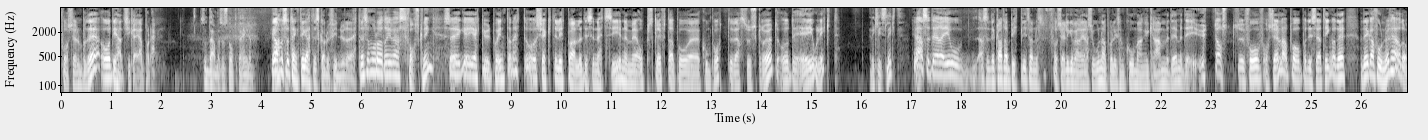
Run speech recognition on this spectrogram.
forskjellen på det, og de hadde ikke greie på det. Så dermed så stoppet det hele. Ja, men så tenkte jeg at skal du finne ut av dette, så må det drives forskning. Så jeg gikk ut på internett og sjekket litt på alle disse nettsidene med oppskrifter på eh, kompott versus grøt, og det er jo likt. Er det kliss likt? Ja, altså det er jo altså det er klart det er bitte litt sånne forskjellige variasjoner på liksom hvor mange gram det er, men det er ytterst få forskjeller på, på disse her ting. Og det, og det jeg har funnet ut her, da,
